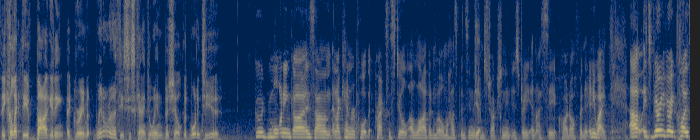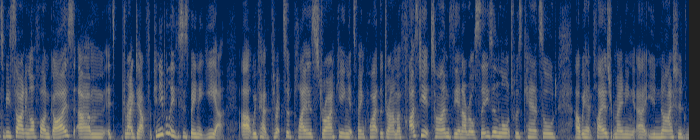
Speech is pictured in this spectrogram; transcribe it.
the collective bargaining agreement. When on earth is this going to end, Michelle? Good morning to you. Good morning, guys. Um, and I can report that cracks are still alive and well. My husband's in the Yep. construction industry, and I see it quite often. Anyway, uh, it's very, very close to be signing off on, guys. Um, it's dragged out for. Can you believe this has been a year? Uh, we've had threats of players striking. It's been quite the drama. Feisty at times. The NRL season launch was cancelled. Uh, we had players remaining uh, united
